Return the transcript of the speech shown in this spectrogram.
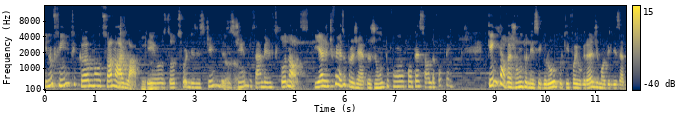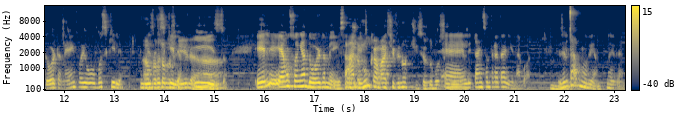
E no fim ficamos só nós lá, porque uhum. os outros foram desistindo, desistindo, uhum. sabe? A gente ficou nós. E a gente fez o projeto junto com, com o pessoal da FOPEM. Quem estava junto nesse grupo, que foi o grande mobilizador também, foi o Bosquilha. Ah, Luiz Bosquilha. Bosquilha. Isso. Ele é um sonhador também, sabe? Poxa, eu nunca mais tive notícias do Bosquilha. É, ele está em Santa Catarina agora. Uhum. Mas ele estava no evento, no evento.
